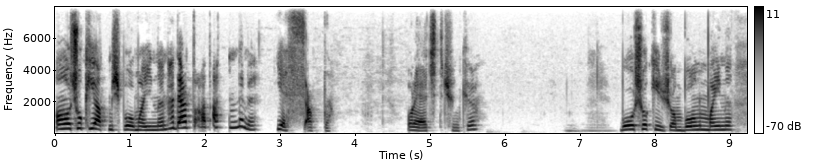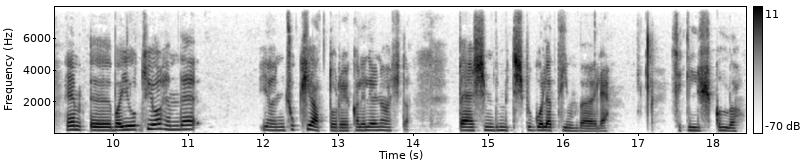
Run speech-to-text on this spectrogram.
Aa çok iyi atmış bu mayınların. Hadi at, at, attın değil mi? Yes attı. Oraya açtı çünkü. Bo çok iyi şu an. Bo'nun mayını hem e, bayıltıyor hem de yani çok iyi attı oraya. Kalelerini açtı. Ben şimdi müthiş bir gol atayım böyle. Şekilli şıkıllı.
